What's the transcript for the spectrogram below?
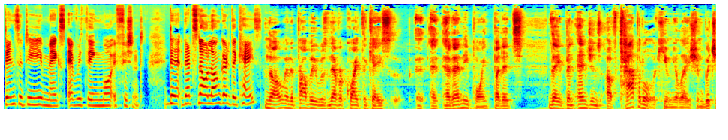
density makes everything more efficient. Th that's no longer the case? No, and it probably was never quite the case at, at any point, but it's They've been engines of capital accumulation, which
